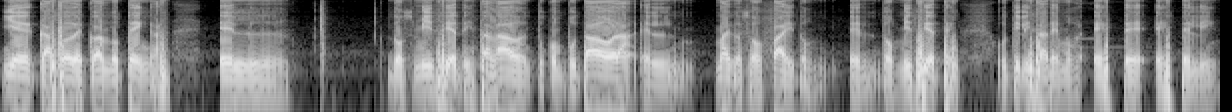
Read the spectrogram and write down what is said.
y en el caso de cuando tengas el 2007 instalado en tu computadora el Microsoft Office el 2007 utilizaremos este este link.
